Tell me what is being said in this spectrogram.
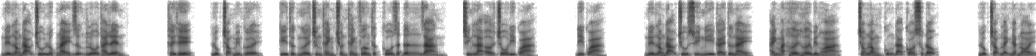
Nến long đạo chủ lúc này dựng lỗ thai lên. Thấy thế, lục trọng mỉm cười, kỳ thực ngươi chứng thành chuẩn thánh phương thức cố rất đơn giản, chính là ở chỗ đi qua. Đi qua. Nến long đạo chủ suy nghĩ cái từ này, ánh mắt hơi hơi biến hóa, trong lòng cũng đã có xúc động. Lục trọng lạnh nhạt nói,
